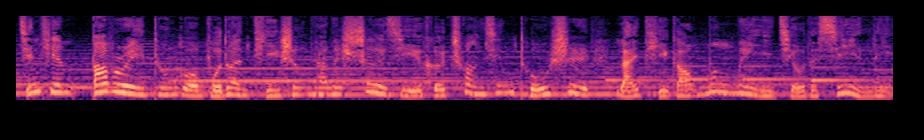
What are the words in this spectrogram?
今天，Burberry 通过不断提升它的设计和创新图式，来提高梦寐以求的吸引力，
